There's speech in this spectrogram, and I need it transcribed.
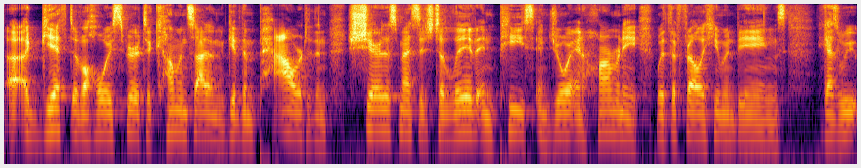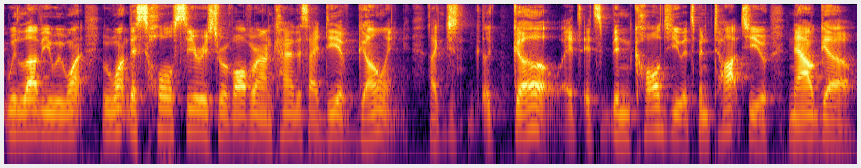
a gift of a Holy Spirit to come inside them give them power to then share this message, to live in peace and joy and harmony with their fellow human beings? Guys, we, we love you. We want we want this whole series to revolve around kind of this idea of going. Like just like, go. It, it's been called to you. It's been taught to you. Now go.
